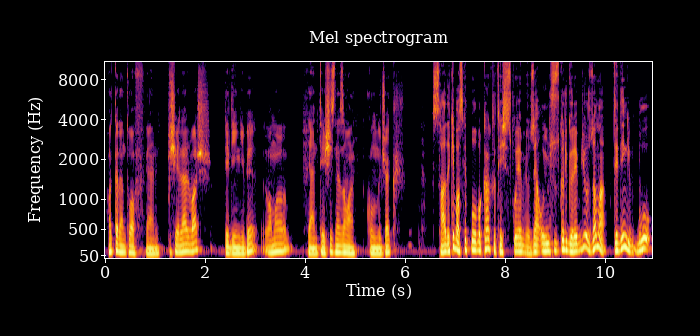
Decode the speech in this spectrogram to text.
Hakikaten tuhaf yani. Bir şeyler var dediğin gibi ama yani teşhis ne zaman konulacak? Sahadaki basketbol bakarak da teşhis koyamıyoruz. Yani uyumsuzlukları görebiliyoruz ama dediğin gibi bu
